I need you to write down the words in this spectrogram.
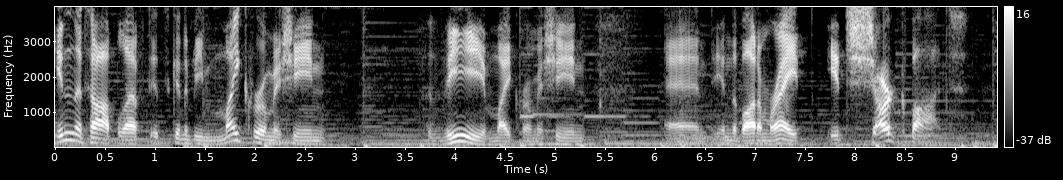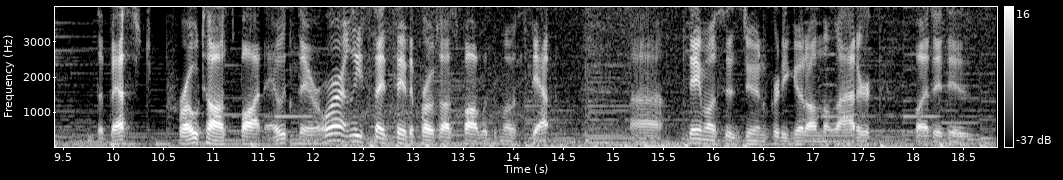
In the top left, it's going to be Micro Machine, the Micro Machine, and in the bottom right, it's Sharkbot the best Protoss bot out there, or at least I'd say the Protoss bot with the most depth. Uh, Deimos is doing pretty good on the ladder, but it is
